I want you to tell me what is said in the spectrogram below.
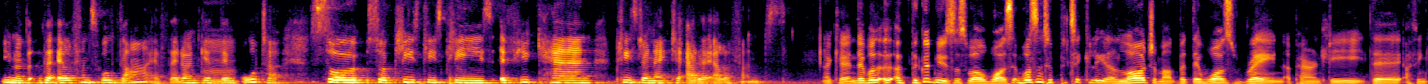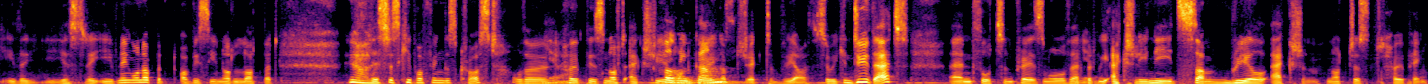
you know the, the elephants will die if they don't get mm. their water. So so please please please if you can please donate to Addo Elephants. Okay, and there was uh, the good news as well was it wasn't a particularly a large amount, but there was rain apparently there. I think either yesterday evening or not, but obviously not a lot. But yeah, let's just keep our fingers crossed. Although yeah. hope is not actually Holding an ongoing guns. objective. Yeah, so we can do that, and thoughts and prayers and all of that. Yes. But we actually need some real action, not just hoping.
